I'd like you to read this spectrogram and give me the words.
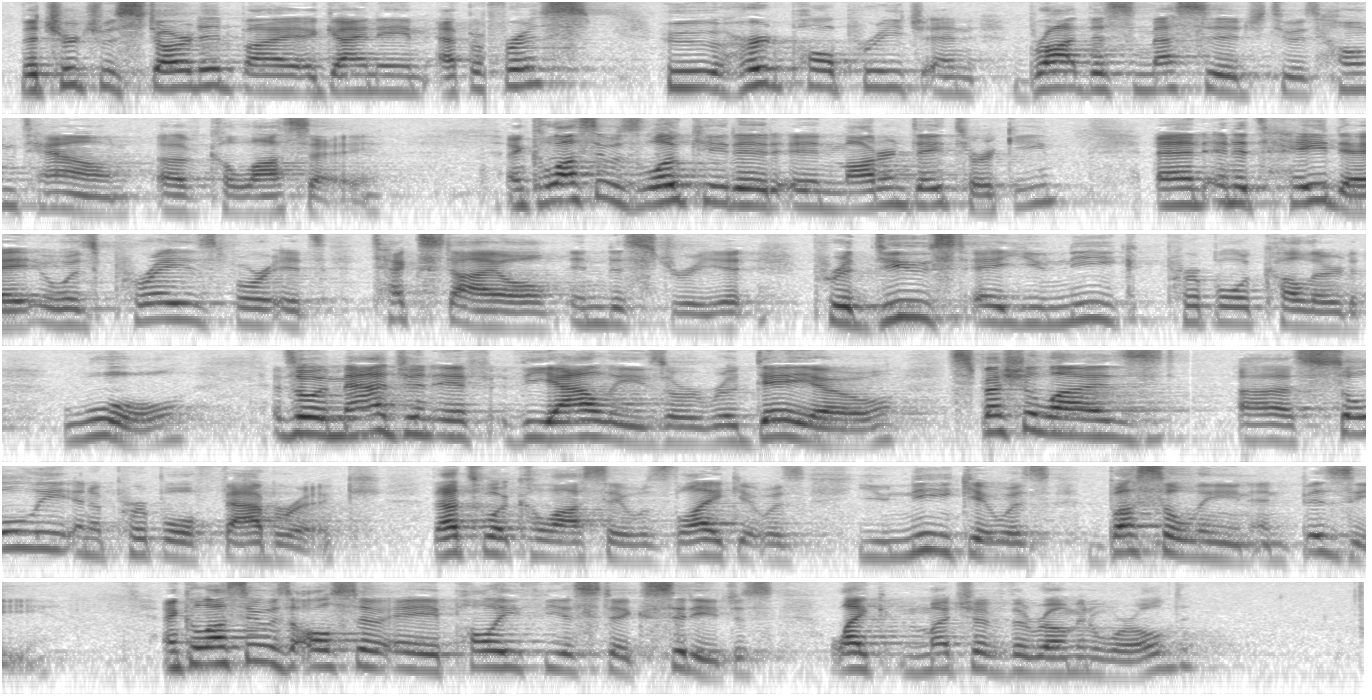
The church was started by a guy named Epaphras who heard Paul preach and brought this message to his hometown of Colossae. And Colossae was located in modern day Turkey. And in its heyday, it was praised for its textile industry. It produced a unique purple colored wool. And so imagine if Vialli's or Rodeo specialized uh, solely in a purple fabric. That's what Colossae was like. It was unique, it was bustling and busy. And Colossae was also a polytheistic city, just like much of the Roman world.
